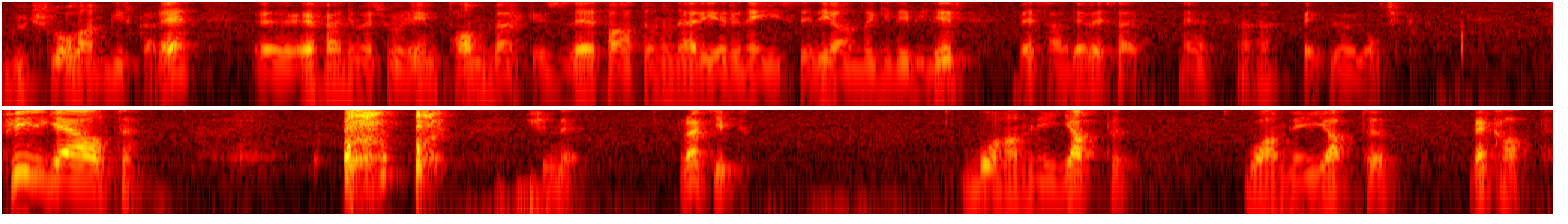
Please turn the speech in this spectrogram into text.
güçlü olan bir kare. E, efendime söyleyeyim tam merkezde tahtının her yerine istediği anda gidebilir vesaire vesaire. Evet, aha, bekle öyle olacak. Fil G6. Şimdi rakip bu hamleyi yaptı. Bu hamleyi yaptı ve kalktı.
